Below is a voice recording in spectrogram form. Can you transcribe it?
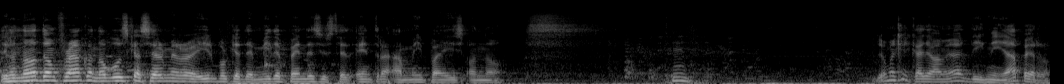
Dijo, no, don Franco, no busque hacerme reír porque de mí depende si usted entra a mi país o no. Hmm. Yo me quedé callado, mira, dignidad, perro.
